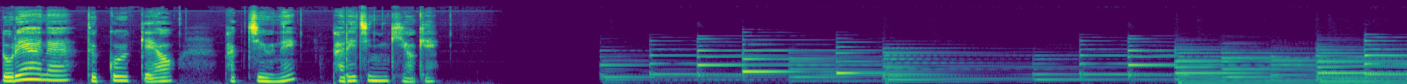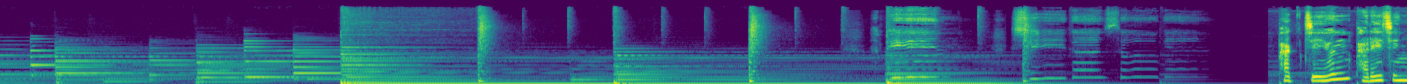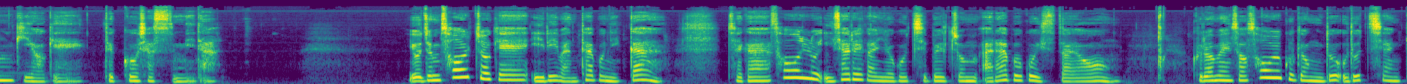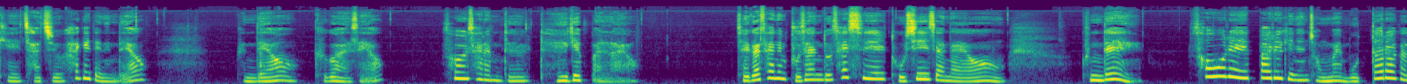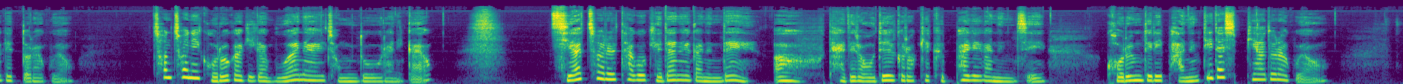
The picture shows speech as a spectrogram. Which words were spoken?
노래 하나 듣고 올게요. 박지훈의 바래진 기억에. 박지윤 바래진 기억에 듣고 오셨습니다. 요즘 서울 쪽에 일이 많다 보니까 제가 서울로 이사를 가려고 집을 좀 알아보고 있어요. 그러면서 서울 구경도 의도치 않게 자주 하게 되는데요. 근데요, 그거 아세요? 서울 사람들 되게 빨라요. 제가 사는 부산도 사실 도시잖아요. 근데 서울에 빠르기는 정말 못 따라가겠더라고요. 천천히 걸어가기가 무한할 정도라니까요. 지하철을 타고 계단을 가는데, 아우, 다들 어딜 그렇게 급하게 가는지 걸음들이 반은 뛰다시피 하더라고요.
